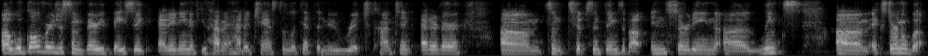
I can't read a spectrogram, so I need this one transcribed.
Uh, we'll go over just some very basic editing if you haven't had a chance to look at the new rich content editor, um, some tips and things about inserting uh, links, um, external but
